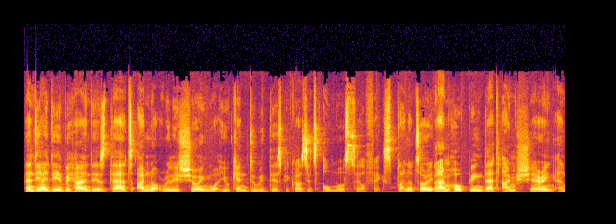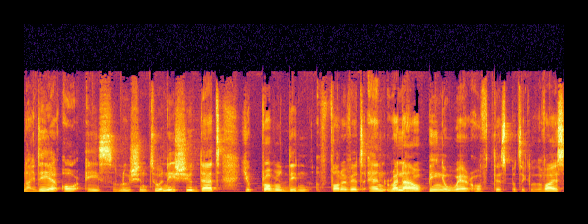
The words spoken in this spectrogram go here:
And the idea behind is that I'm not really showing what you can do with this because it's almost self-explanatory, but I'm hoping that I'm sharing an idea or a solution to an issue that you probably didn't thought of it. And right now being aware of this particular device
